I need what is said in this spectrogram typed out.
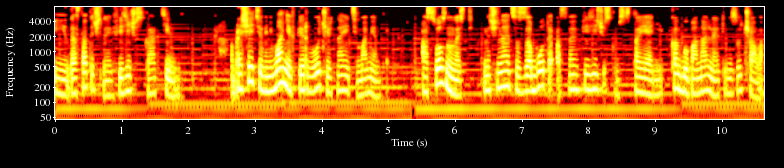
и достаточная физическая активность. Обращайте внимание в первую очередь на эти моменты. Осознанность начинается с заботы о своем физическом состоянии, как бы банально это ни звучало.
